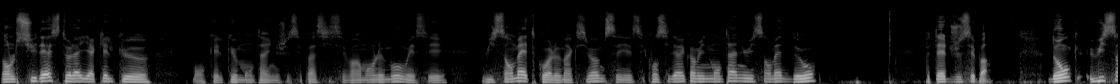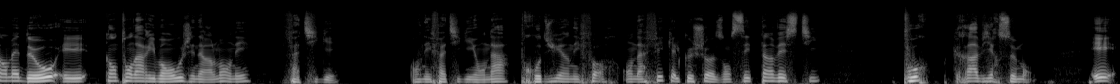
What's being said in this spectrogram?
Dans le sud-est, là, il y a quelques, quelques montagnes. Je ne sais pas si c'est vraiment le mot, mais c'est 800 mètres, quoi. Le maximum, c'est considéré comme une montagne, 800 mètres de haut. Peut-être, je ne sais pas. Donc 800 mètres de haut et quand on arrive en haut, généralement on est fatigué. On est fatigué, on a produit un effort, on a fait quelque chose, on s'est investi pour gravir ce mont. Et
